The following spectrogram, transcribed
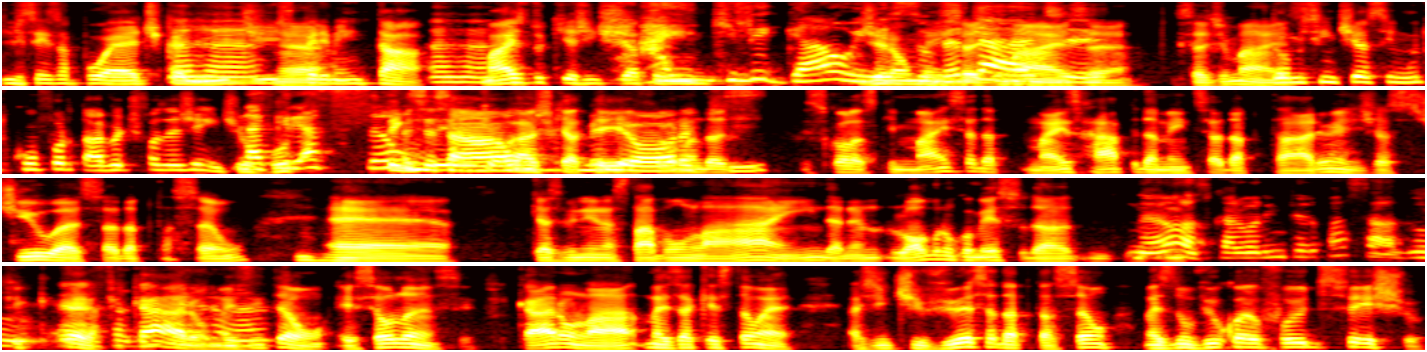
licença poética Aham. ali de É. experimentar. Mais do que a gente já Ai, tem. que legal isso, geralmente. Isso é verdade. demais, é. Isso é demais. Então eu me sentia assim muito confortável de fazer, gente. Na eu vou criação tem que que eu acho que a Teia foi melhor uma das aqui. escolas que mais, se adap- mais rapidamente se adaptaram, a gente assistiu a essa adaptação. Uhum. É, que as meninas estavam lá ainda, né? Logo no começo da. Não, elas ficaram o ano inteiro passado. Fic- ano É, passado ficaram, inteiro, mas né? então, esse é o lance. Ficaram lá, mas a questão é, a gente viu essa adaptação, mas não viu qual foi o desfecho,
